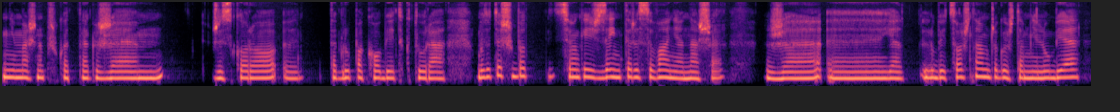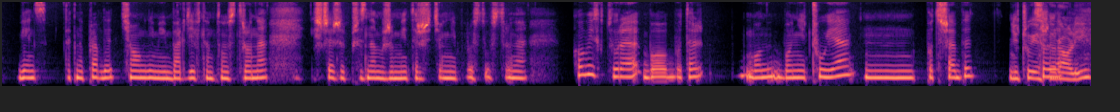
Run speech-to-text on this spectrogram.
nie masz na przykład tak, że, że skoro y, ta grupa kobiet, która. Bo to też chyba są jakieś zainteresowania nasze, że y, ja lubię coś tam, czegoś tam nie lubię, więc tak naprawdę ciągnie mnie bardziej w tamtą stronę. I szczerze przyznam, że mnie też ciągnie po prostu w stronę kobiet, które. Bo, bo, też, bo, bo nie czuję mm, potrzeby Nie czujesz ja- roli?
